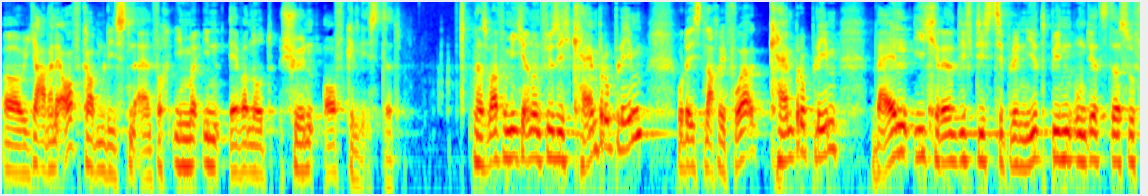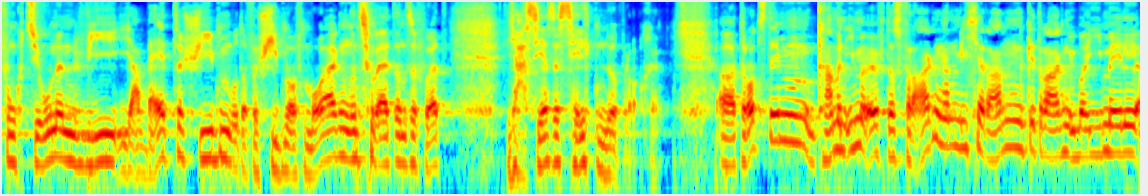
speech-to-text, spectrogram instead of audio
äh, ja, meine Aufgabenlisten einfach immer in Evernote schön aufgelistet. Das war für mich an und für sich kein Problem oder ist nach wie vor kein Problem, weil ich relativ diszipliniert bin und jetzt da so Funktionen wie ja weiterschieben oder verschieben auf morgen und so weiter und so fort ja sehr, sehr selten nur brauche. Äh, trotzdem kamen immer öfters Fragen an mich herangetragen über E-Mail.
